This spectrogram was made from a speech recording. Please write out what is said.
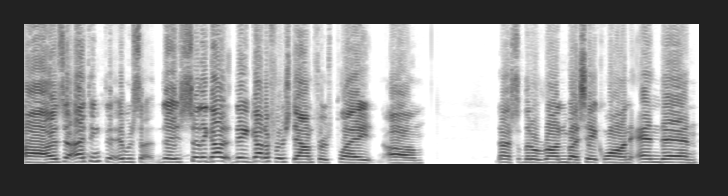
Uh, I think that it was uh, they. So they got they got a first down, first play. Um, nice little run by Saquon, and then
